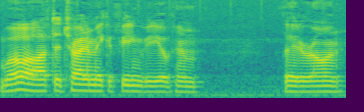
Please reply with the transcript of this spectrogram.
Well, I'll have to try to make a feeding video of him later on.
